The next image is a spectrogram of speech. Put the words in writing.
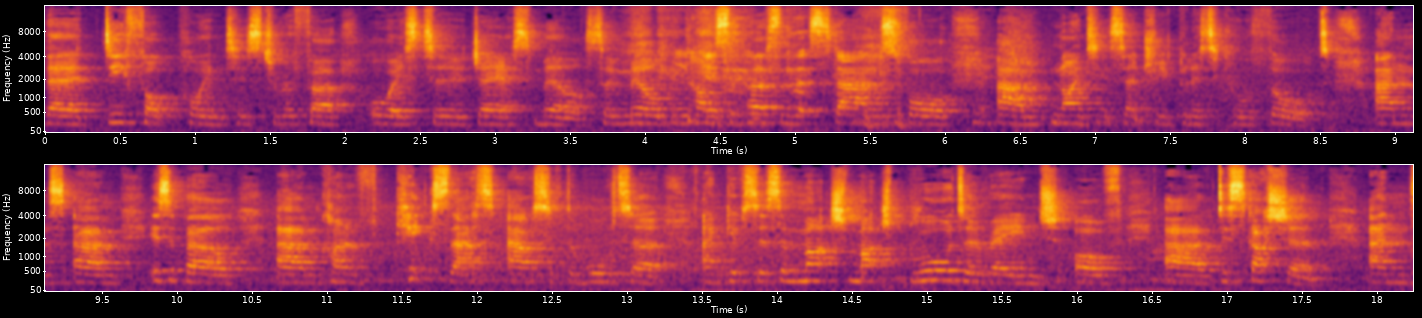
their default point is to refer always to J.S. Mill. So Mill becomes the person that stands for um, 19th century political thought. And um, Isobel um, kind of kicks that out of the water and gives us a much, much broader range of uh, discussion. And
